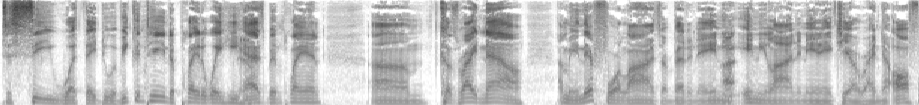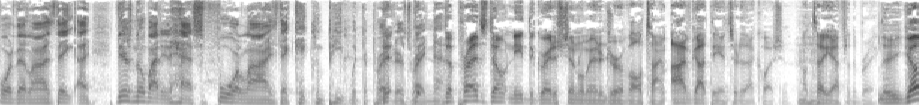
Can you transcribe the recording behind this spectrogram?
to see what they do if he continue to play the way he has been playing. Um, because right now, I mean, their four lines are better than any any line in the NHL right now. All four of their lines, they I, there's nobody that has four lines that can compete with the Predators the, right now. The Preds don't need the greatest general manager of all time. I've got the answer to that question. I'll mm-hmm. tell you after the break. There you go.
